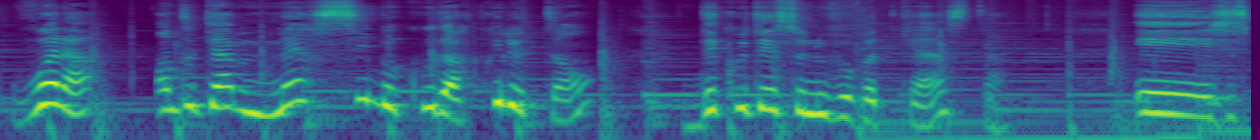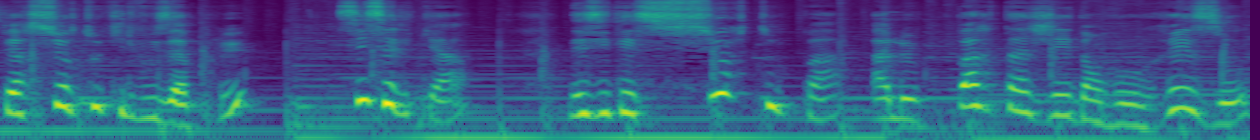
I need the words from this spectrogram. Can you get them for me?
Voilà, en tout cas, merci beaucoup d'avoir pris le temps d'écouter ce nouveau podcast et j'espère surtout qu'il vous a plu. Si c'est le cas, n'hésitez surtout pas à le partager dans vos réseaux,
